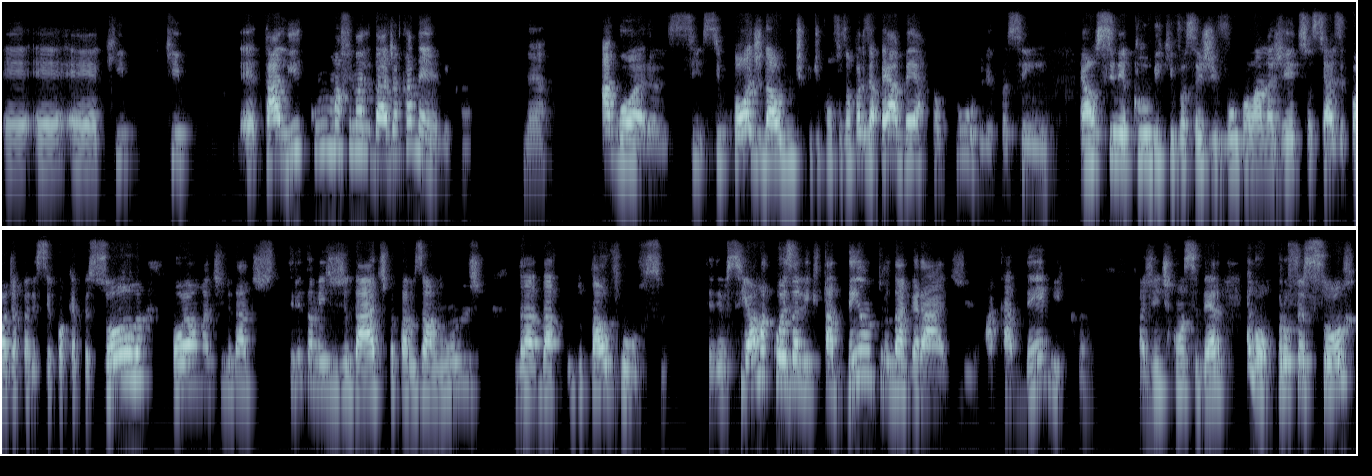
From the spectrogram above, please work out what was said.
é, é, é, que está ali com uma finalidade acadêmica, né? Agora, se, se pode dar algum tipo de confusão, por exemplo, é aberto ao público, assim, é um cineclube que vocês divulgam lá nas redes sociais e pode aparecer qualquer pessoa, ou é uma atividade estritamente didática para os alunos da, da, do tal curso? Entendeu? Se é uma coisa ali que está dentro da grade acadêmica, a gente considera. É igual um professor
